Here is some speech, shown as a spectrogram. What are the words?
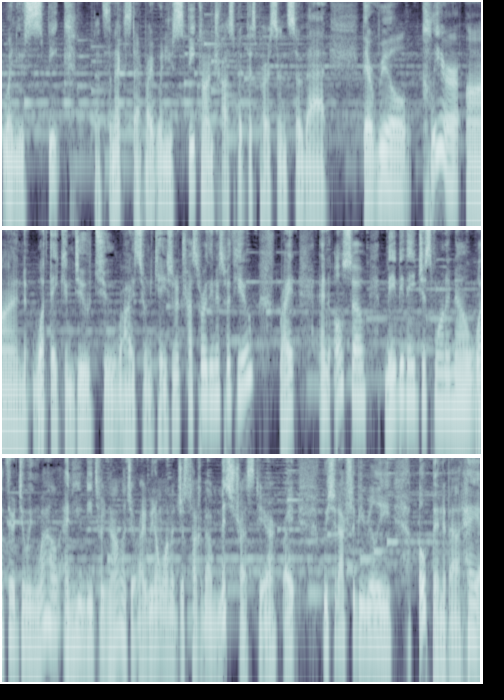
when you speak. That's the next step, right? When you speak on trust with this person so that they're real clear on what they can do to rise to an occasion of trustworthiness with you, right? And also, maybe they just want to know what they're doing well and you need to acknowledge it, right? We don't want to just talk about mistrust here, right? We should actually be really open about, hey,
